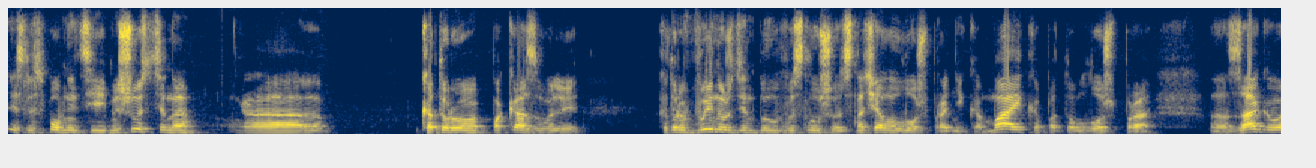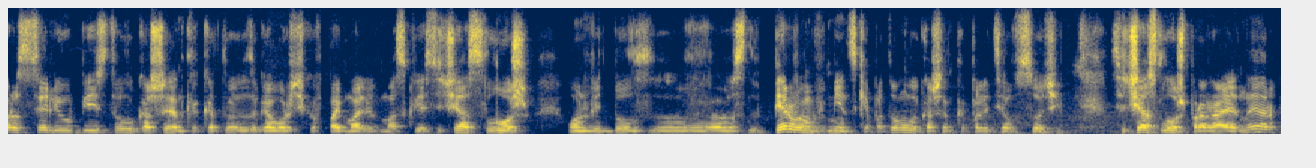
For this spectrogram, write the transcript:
если вспомните Мишустина, а, которого показывали, который вынужден был выслушивать сначала ложь про Ника Майка, потом ложь про а, заговор с целью убийства Лукашенко, который заговорщиков поймали в Москве. Сейчас ложь, он ведь был первым в Минске, а потом Лукашенко полетел в Сочи. Сейчас ложь про Ryanair,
